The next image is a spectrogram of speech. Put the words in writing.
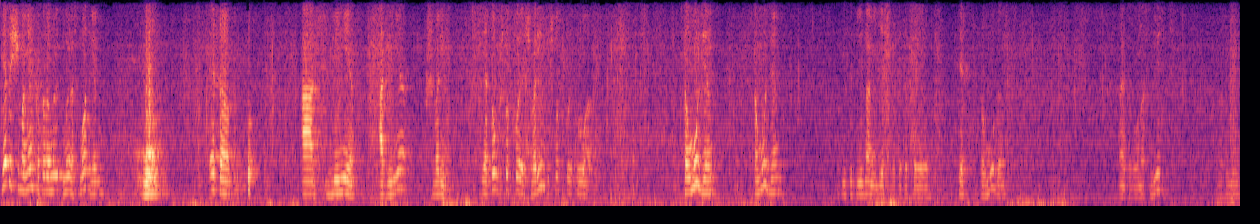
следующий момент, который мы, мы рассмотрим, это о длине, о длине шварим и о том, что такое шварим и что такое труа. В Талмуде, в Талмуде, если перед нами есть вот этот э, текст Талмуда, а этого у нас есть, разумеется,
